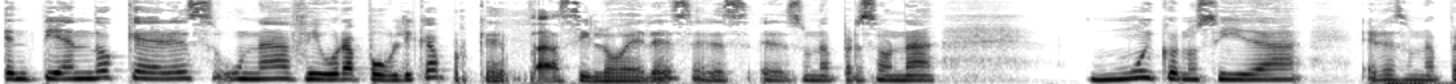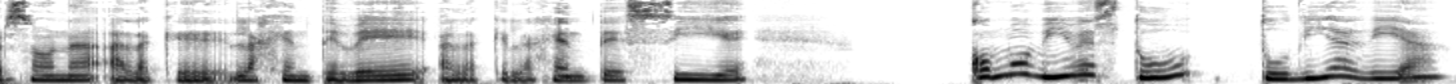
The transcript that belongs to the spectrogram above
Entiendo que eres una figura pública, porque así lo eres, eres, una persona muy conocida, eres una persona a la que la gente ve, a la que la gente sigue. ¿Cómo vives tú tu día a día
